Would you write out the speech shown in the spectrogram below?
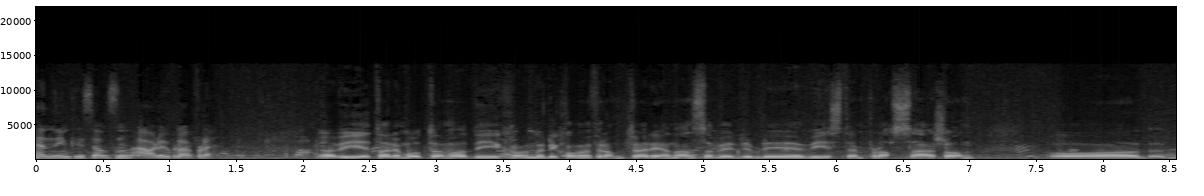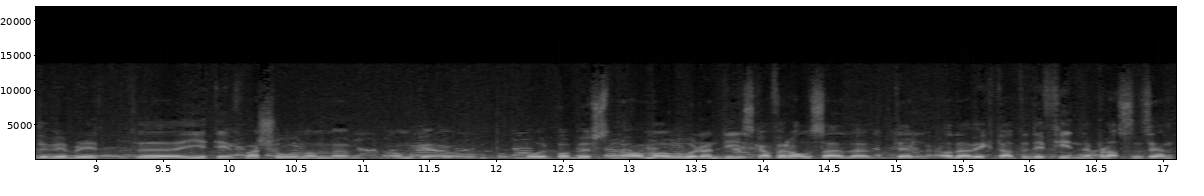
Henning Kristiansen, er du klar for det? Ja, Vi tar imot dem, og de, når de kommer fram til arenaen, så vil det bli vist en plass her sånn. Og det vil bli eh, gitt informasjon om, om bord på bussen, om hvordan de skal forholde seg til. Og det er viktig at de finner plassen sin,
